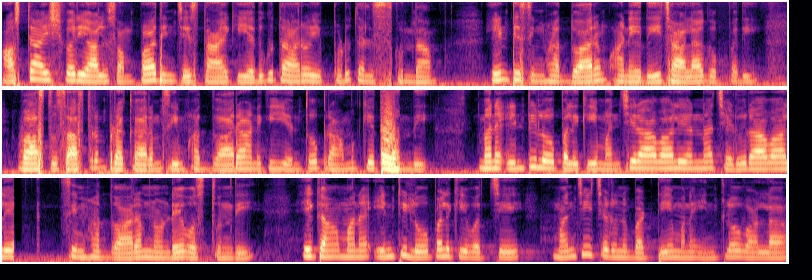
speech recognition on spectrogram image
అష్ట ఐశ్వర్యాలు సంపాదించే స్థాయికి ఎదుగుతారో ఎప్పుడు తెలుసుకుందాం. ఇంటి సింహద్వారం అనేది చాలా గొప్పది. వాస్తుశాస్త్రం ప్రకారం సింహద్వారానికి ఎంతో ప్రాముఖ్యత ఉంది. మన ఇంటి లోపలికి మంచి రావాలి అన్నా చెడు రావాలి సింహద్వారం నుండే వస్తుంది. ఇక మన ఇంటి లోపలికి వచ్చే మంచి చెడుని బట్టి మన ఇంట్లో వాళ్ళ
